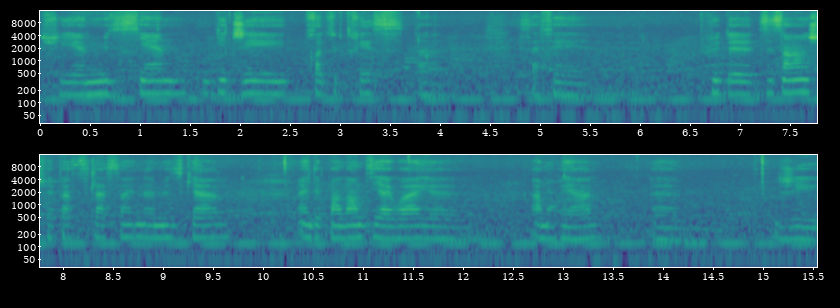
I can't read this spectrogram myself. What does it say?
je suis euh, musicienne, DJ, productrice. Euh, ça fait plus de dix ans je fais partie de la scène musicale indépendante DIY euh, à Montréal. Euh, J'ai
